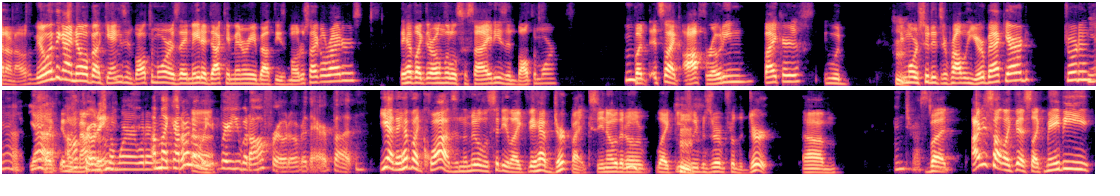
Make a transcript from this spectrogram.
I don't know. The only thing I know about gangs in Baltimore is they made a documentary about these motorcycle riders. They have like their own little societies in Baltimore, Hmm. but it's like off-roading bikers who would be Hmm. more suited to probably your backyard, Jordan. Yeah, yeah. like in the off mountains roading. somewhere or whatever. I'm like, I don't know Uh, where you would off road over there, but Yeah, they have like quads in the middle of the city. Like they have dirt bikes, you know, that are like Hmm. usually reserved for the dirt. Um, interesting. but I just thought like this, like maybe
